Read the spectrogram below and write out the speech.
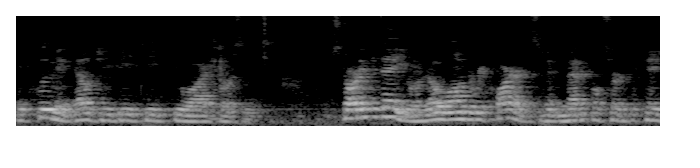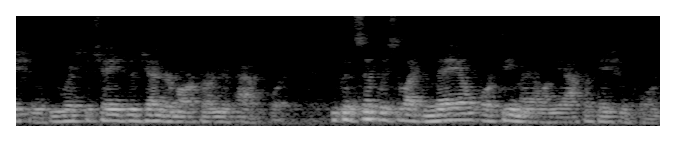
including LGBTQI persons. Starting today, you are no longer required to submit medical certification if you wish to change the gender marker on your passport. You can simply select male or female on the application form.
